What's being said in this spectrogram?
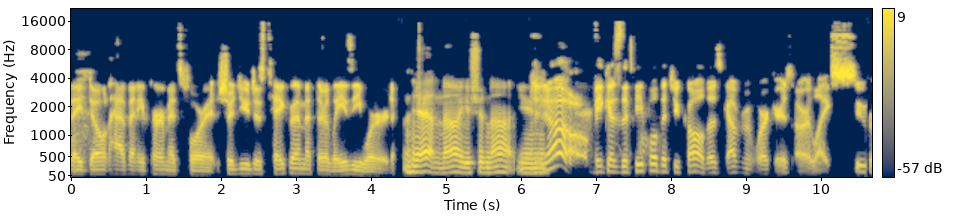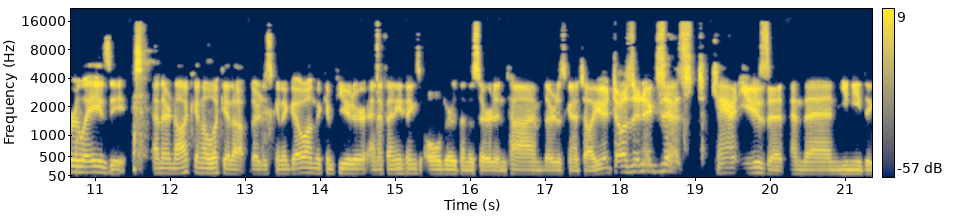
they don't have any permits for it, should you just take them at their lazy word? Yeah. No, you should not. You. need- No, because the people that you call, those government workers, are like super lazy and they're not going to look it up. They're just going to go on the computer, and if anything's older than a certain time, they're just going to tell you it doesn't exist, can't use it. And then you need to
